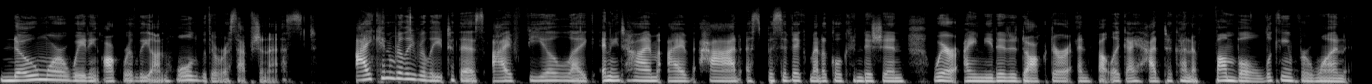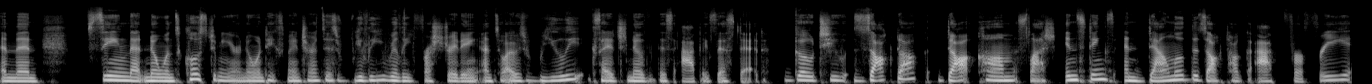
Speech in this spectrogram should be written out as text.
No more waiting awkwardly on hold with a receptionist. I can really relate to this. I feel like anytime I've had a specific medical condition where I needed a doctor and felt like I had to kind of fumble looking for one and then seeing that no one's close to me or no one takes my insurance is really, really frustrating. And so I was really excited to know that this app existed. Go to ZocDoc.com slash instincts and download the ZocDoc app for free.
